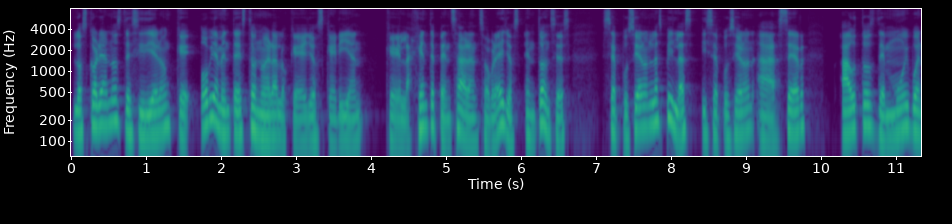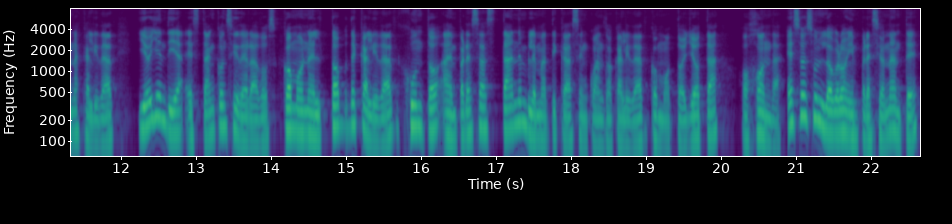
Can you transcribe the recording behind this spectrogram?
los coreanos decidieron que obviamente esto no era lo que ellos querían que la gente pensaran sobre ellos. Entonces, se pusieron las pilas y se pusieron a hacer autos de muy buena calidad y hoy en día están considerados como en el top de calidad junto a empresas tan emblemáticas en cuanto a calidad como Toyota o Honda. Eso es un logro impresionante,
